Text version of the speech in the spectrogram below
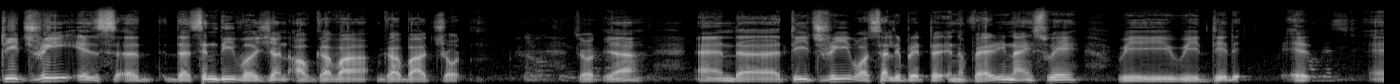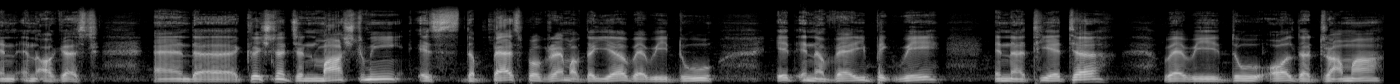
Tijri is uh, the Sindhi version of Gava, Gava Chot. Chot, yeah. And uh, Tijri was celebrated in a very nice way. We, we did it in, in August. And uh, Krishna Janmashtami is the best program of the year where we do it in a very big way in a theater where we do all the drama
